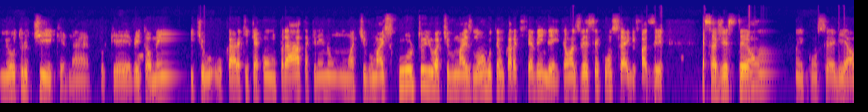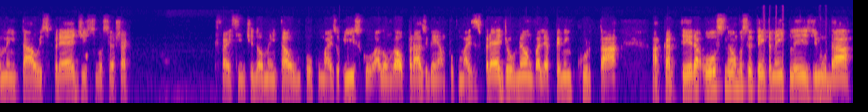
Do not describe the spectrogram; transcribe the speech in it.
em outro ticker, né? Porque eventualmente o, o cara que quer comprar está querendo um, um ativo mais curto e o ativo mais longo tem um cara que quer vender. Então, às vezes, você consegue fazer essa gestão e consegue aumentar o spread se você achar que faz sentido aumentar um pouco mais o risco, alongar o prazo e ganhar um pouco mais de spread, ou não, vale a pena encurtar a carteira, ou se não, você tem também plays de mudar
